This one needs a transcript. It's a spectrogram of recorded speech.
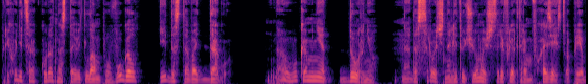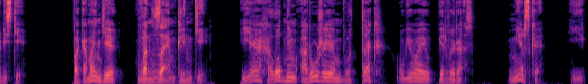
Приходится аккуратно ставить лампу в угол и доставать дагу. Наука мне, дурню. Надо срочно летучую мышь с рефлектором в хозяйство приобрести. По команде вонзаем клинки. Я холодным оружием вот так убиваю первый раз. Мерзко и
